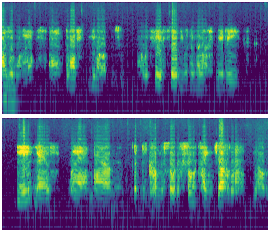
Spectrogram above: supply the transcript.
as mm. it were. Um, but I've, you know, I would say certainly within the last maybe eight years, where um, it become a sort of full-time job, where you know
